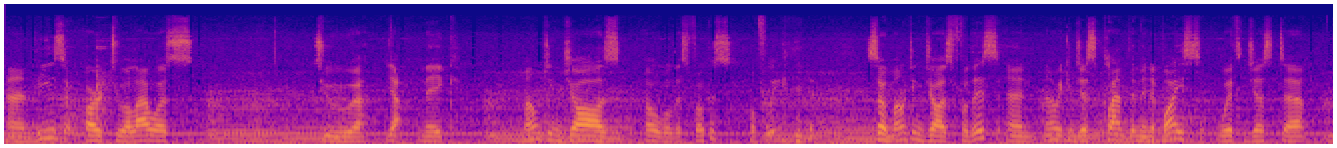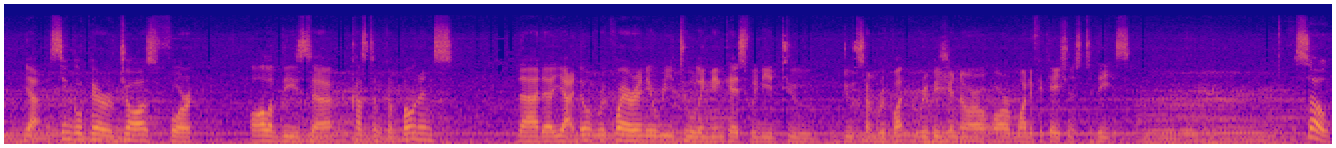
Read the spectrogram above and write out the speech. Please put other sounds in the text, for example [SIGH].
And these are to allow us to, uh, yeah, make mounting jaws. Oh, will this focus? Hopefully. [LAUGHS] so mounting jaws for this, and now we can just clamp them in a vise with just, uh, yeah, a single pair of jaws for all of these uh, custom components that uh, yeah don't require any retooling in case we need to do some revision or, or, modifications to these. So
